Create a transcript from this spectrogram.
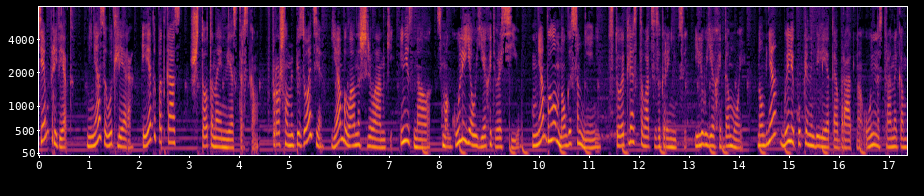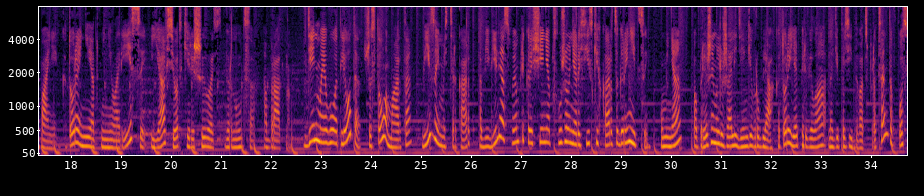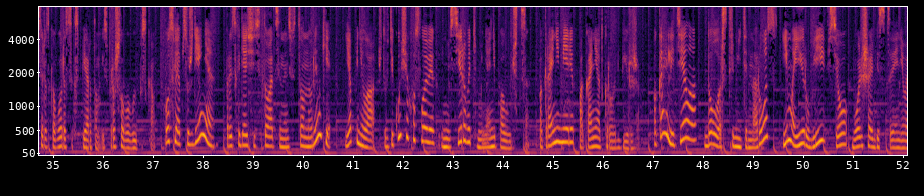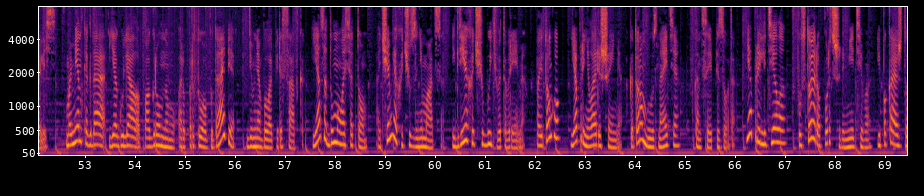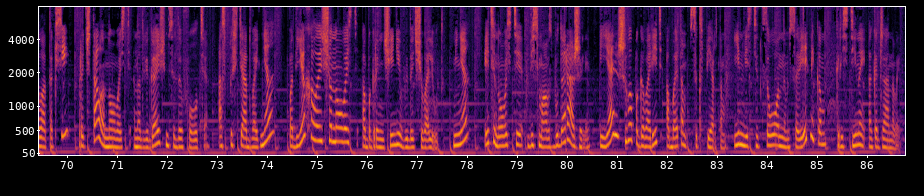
Всем привет! Меня зовут Лера, и это подкаст «Что-то на инвесторском». Прошлом эпизоде я была на Шри-Ланке и не знала, смогу ли я уехать в Россию. У меня было много сомнений, стоит ли оставаться за границей или уехать домой. Но у меня были куплены билеты обратно у иностранной компании, которая не отменила рейсы, и я все-таки решилась вернуться обратно. В день моего отлета, 6 марта, Visa и MasterCard объявили о своем прекращении обслуживания российских карт за границей. У меня по-прежнему лежали деньги в рублях, которые я перевела на депозит 20% после разговора с экспертом из прошлого выпуска. После обсуждения происходящей ситуации на инвестиционном рынке я поняла, что в текущих условиях инвестировать у меня не получится. По крайней мере, пока не откроют биржи. Пока я летела, доллар стремительно рос, и мои рубли все больше обесценивались. В момент, когда я гуляла по огромному аэропорту Абу-Даби, где у меня была пересадка, я задумалась о том, а чем я хочу заниматься и где я хочу быть в это время. По итогу я приняла решение, о котором вы узнаете в конце эпизода. Я прилетела в пустой аэропорт Шереметьево, и пока я ждала такси, прочитала новость о надвигающемся дефолте. А спустя два дня подъехала еще новость об ограничении выдачи валют. Меня эти новости весьма взбудоражили, и я решила поговорить об этом с экспертом и инвестиционным советником Кристиной Агаджановой.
